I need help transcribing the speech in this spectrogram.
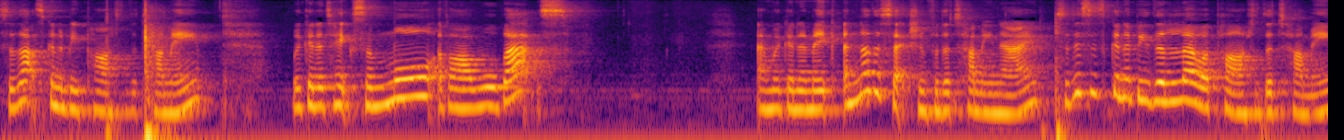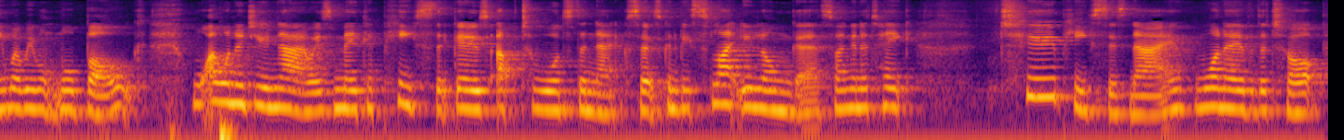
So that's going to be part of the tummy. We're going to take some more of our wool batts and we're going to make another section for the tummy now. So this is going to be the lower part of the tummy where we want more bulk. What I want to do now is make a piece that goes up towards the neck. So it's going to be slightly longer. So I'm going to take two pieces now, one over the top,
